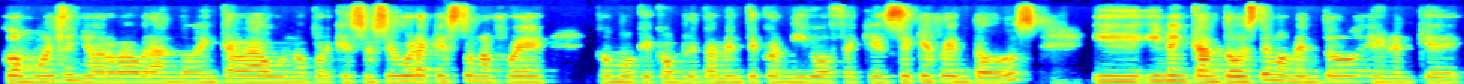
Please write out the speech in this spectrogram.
cómo el Señor va obrando en cada uno, porque estoy segura que esto no fue como que completamente conmigo, fue que sé que fue en todos y, y, me encantó este momento en el que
